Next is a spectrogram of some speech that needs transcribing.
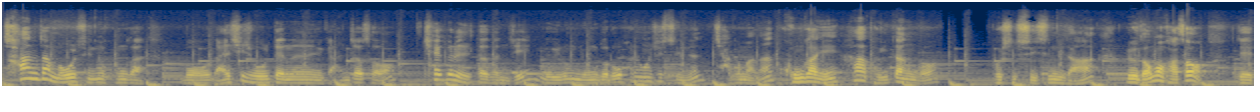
차 한 잔 먹을 수 있는 공간 뭐 날씨 좋을 때는 이렇게 앉아서 책을 읽다든지 뭐 이런 용도로 활용하실 수 있는 자그마한 공간이 하나 더 있다는 거 보실 수 있습니다. 그리고 넘어가서 이제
